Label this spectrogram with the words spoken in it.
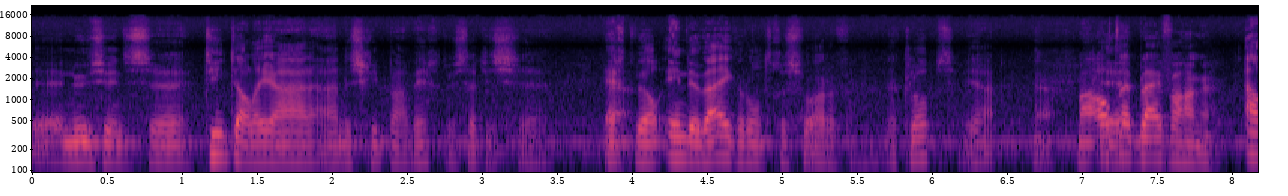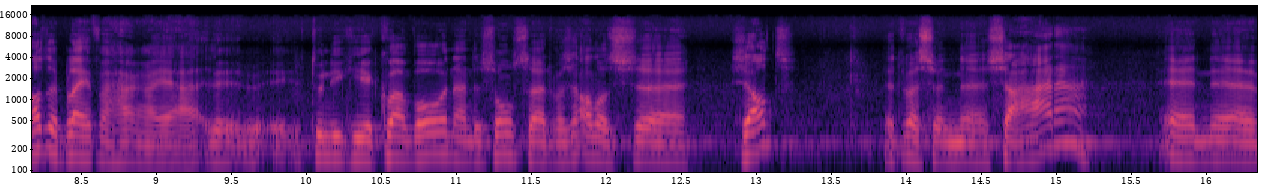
eh, nu sinds eh, tientallen jaren aan de Schietbaanweg. Dus dat is eh, echt wel in de wijk rondgezworven. Dat klopt, ja. Ja, maar altijd Eh, blijven hangen. Altijd blijven hangen, ja. De- Toen ik hier kwam wonen aan de Zonstraat was alles eh, zand. Het was een eh, Sahara. En eh,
